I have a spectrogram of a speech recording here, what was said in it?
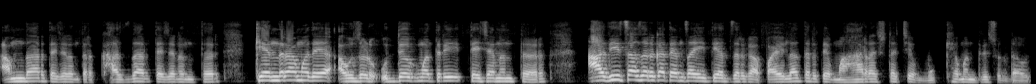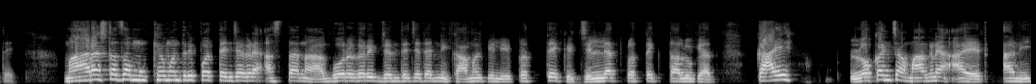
आमदार त्याच्यानंतर खासदार त्याच्यानंतर केंद्रामध्ये अवजड उद्योगमंत्री त्याच्यानंतर आधीचा जर का त्यांचा इतिहास जर का पाहिला तर ते महाराष्ट्राचे मुख्यमंत्री सुद्धा होते. महाराष्ट्राचं मुख्यमंत्री पद त्यांच्याकडे असताना गोरगरीब जनतेचे त्यांनी कामं केली. प्रत्येक जिल्ह्यात प्रत्येक तालुक्यात काय लोकांच्या मागण्या आहेत आणि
